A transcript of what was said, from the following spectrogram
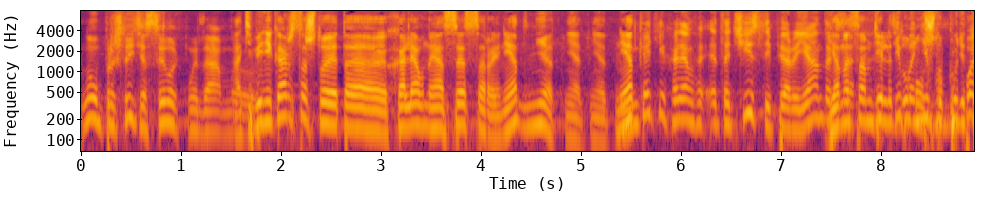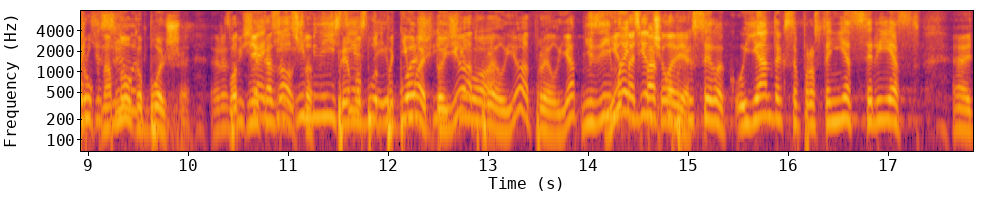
Ну, пришлите ссылок, мы да. мы- А тебе не кажется, что это халявные асессоры, нет? Нет, нет, нет. Нет? Никаких халявных. Это чистый пиар Яндекса. Я на самом деле Типа, думал, что будет рук намного ссылок, больше. Вот мне казалось, что прямо будут поднимать, да я ничего. отправил, я отправил, я... Не Нет занимайтесь один покупкой человек. ссылок. У Яндекса просто нет средств э,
